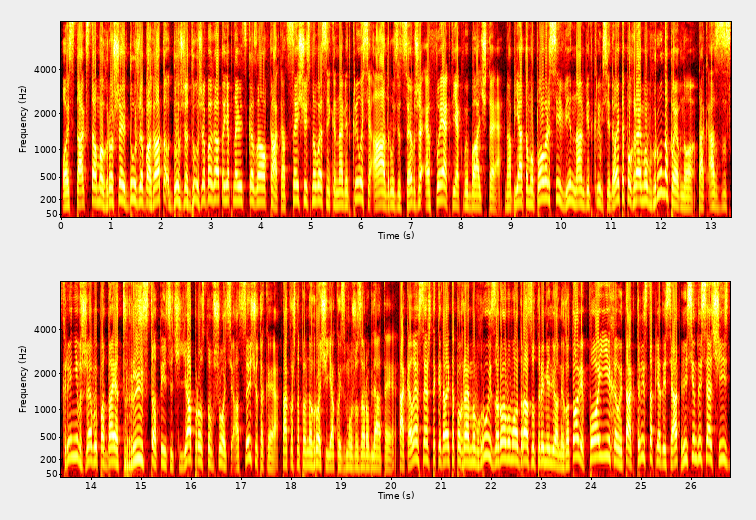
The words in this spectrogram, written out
Ось так ставимо грошей дуже багато, дуже-дуже багато, я б навіть сказав. Так, а це щось новесеньке нам відкрилося. А, друзі, це вже ефект, як ви бачите. На п'ятому поверсі він нам відкрився. Давайте пограємо в гру, напевно. Так, а з скрині вже випадає 300 тисяч. Я просто в шоці. А це що таке? Також, напевно, гроші якось зможу заробляти. Так, але все ж таки, давайте пограємо в гру і заробимо одразу 3 мільйони. Готові? Поїхали! Так, 350, 86,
